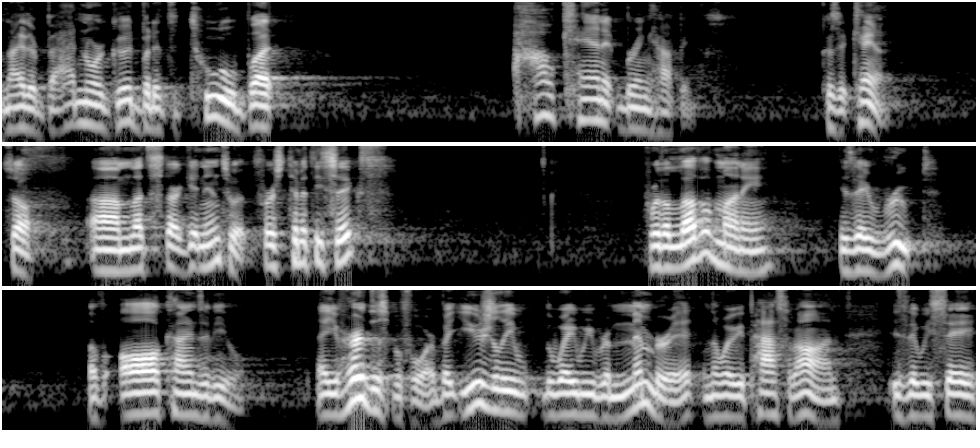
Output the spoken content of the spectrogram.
neither bad nor good, but it's a tool. But how can it bring happiness? Because it can. So um, let's start getting into it. 1 Timothy 6. For the love of money is a root of all kinds of evil. Now, you've heard this before, but usually the way we remember it and the way we pass it on is that we say,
